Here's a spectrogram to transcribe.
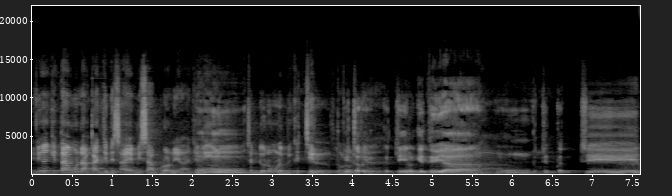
ini kan kita menggunakan jenis ayam isabron ya, jadi Mm. cenderung lebih kecil lebih telurnya. cer- kecil gitu ya. Hmm, kecil-kecil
